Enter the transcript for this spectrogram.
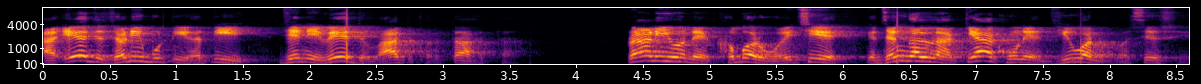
આ એ જ જડીબુટી હતી જેની વેદ વાત કરતા હતા. પ્રાણીઓને ખબર હોય છે કે જંગલના ક્યાં ખૂણે જીવન વસે છે.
